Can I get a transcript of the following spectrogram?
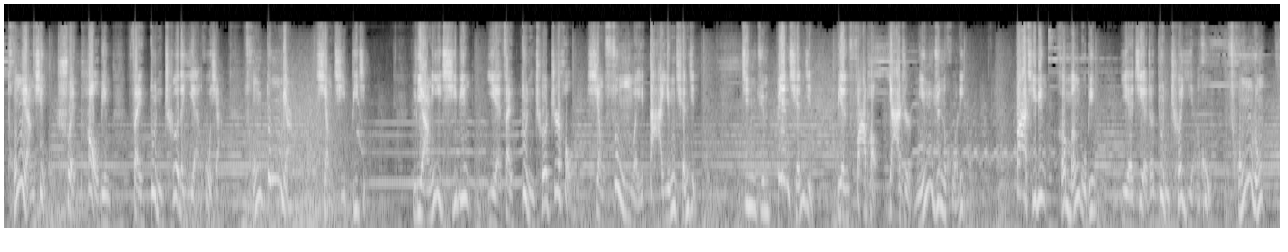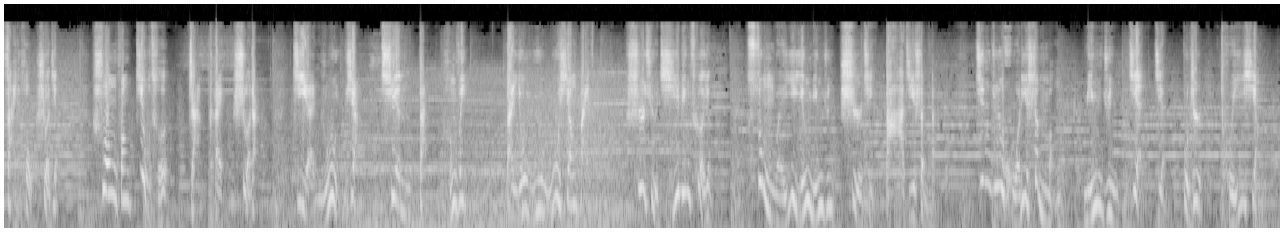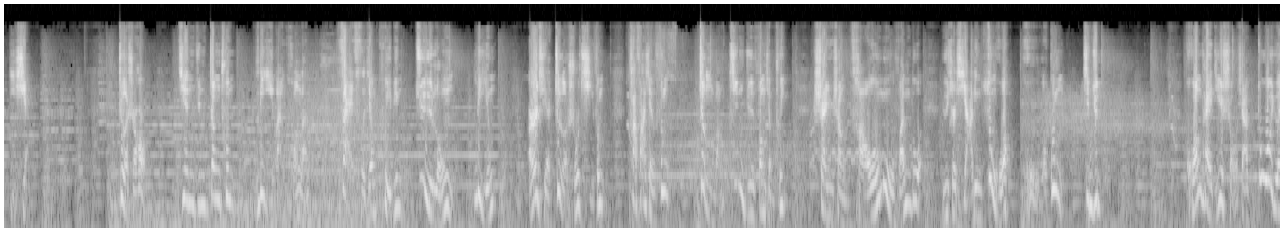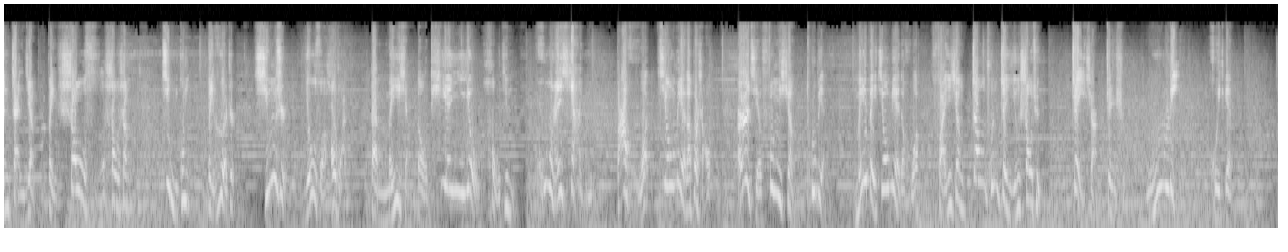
童养性率炮兵。在盾车的掩护下，从东面向其逼近。两翼骑兵也在盾车之后向宋伟大营前进。金军边前进边发炮压制明军火力。八旗兵和蒙古兵也借着盾车掩护，从容在后射箭。双方就此展开射战。箭如雨下，铅弹横飞，但由于吴襄败走，失去骑兵策应，宋伟一营明军士气打击甚大，金军火力甚猛，明军渐渐不支，颓向一线。这时候，监军张春力挽狂澜，再次将溃兵聚拢立营。而且这时候起风，他发现风正往金军方向吹，山上草木繁多，于是下令纵火，火攻金军。皇太极手下多员战将被烧死烧伤，进攻被遏制，形势有所好转。但没想到天佑后金，忽然下雨，把火浇灭了不少。而且风向突变，没被浇灭的火反向张春阵营烧去，这下真是无力回天。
